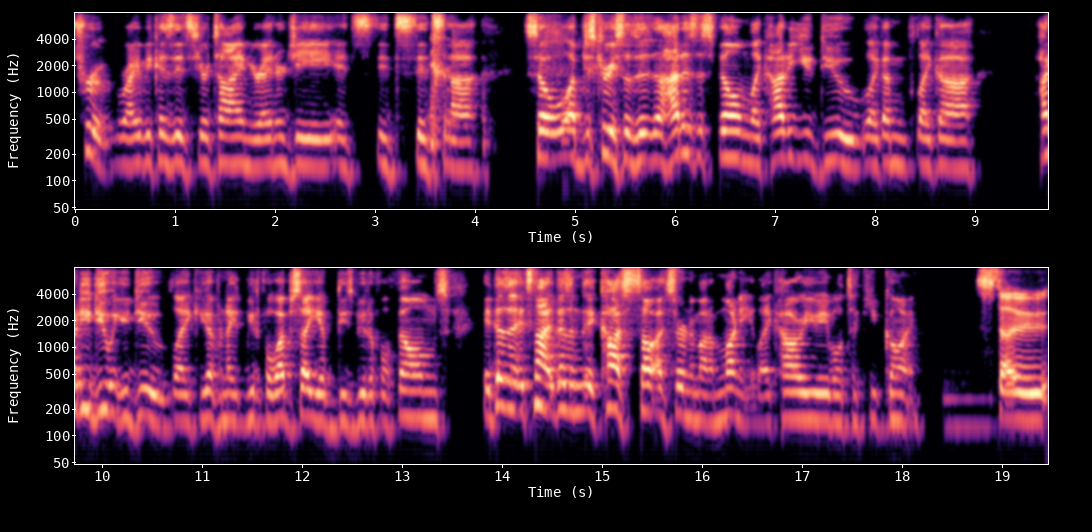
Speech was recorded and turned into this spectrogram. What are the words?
true right? Because it's your time your energy it's it's it's uh so i'm just curious so how does this film like how do you do like i'm like uh how do you do what you do? Like you have a nice beautiful website you have these beautiful films. It doesn't it's not it doesn't it costs a certain amount of money. Like how are you able to keep going so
